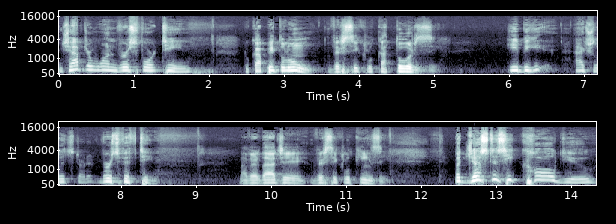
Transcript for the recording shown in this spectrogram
In chapter 1, verse 14, No capítulo 1, versículo 14. he actually let's start at verse 15. Na verdade, versículo 15. But just as he called you,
